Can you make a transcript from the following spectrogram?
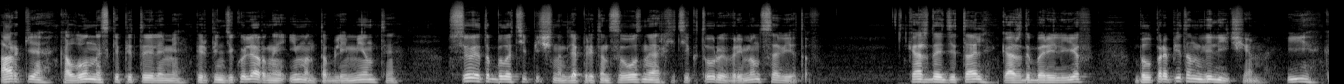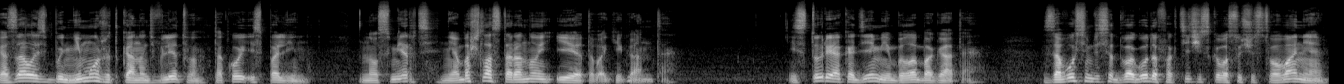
Арки, колонны с капителями, перпендикулярные им антаблементы – все это было типично для претенциозной архитектуры времен Советов. Каждая деталь, каждый барельеф был пропитан величием и, казалось бы, не может кануть в лету такой исполин. Но смерть не обошла стороной и этого гиганта. История Академии была богата – за 82 года фактического существования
